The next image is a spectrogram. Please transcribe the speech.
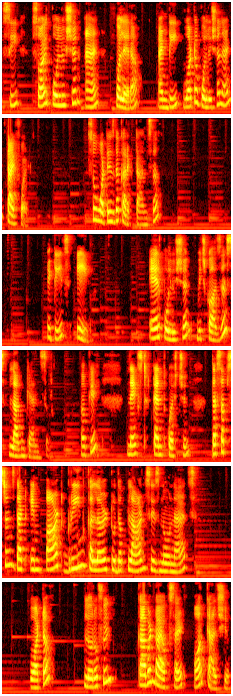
C. Soil pollution and cholera. And D. Water pollution and typhoid. So what is the correct answer? It is A. Air pollution which causes lung cancer. Okay. Next, 10th question. The substance that impart green color to the plants is known as water, chlorophyll, carbon dioxide or calcium.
